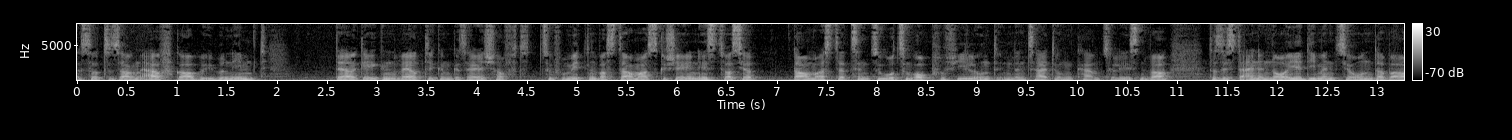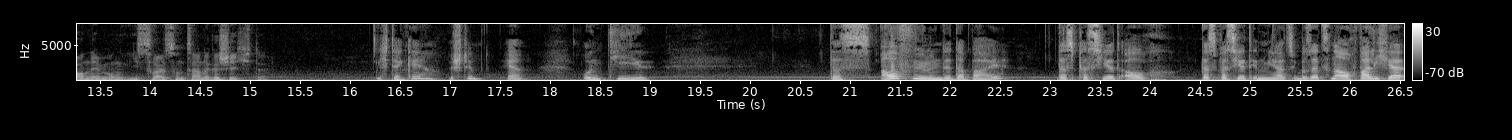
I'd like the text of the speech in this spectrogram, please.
sozusagen Aufgabe übernimmt, der gegenwärtigen Gesellschaft zu vermitteln, was damals geschehen ist, was ja damals der Zensur zum Opfer fiel und in den Zeitungen kaum zu lesen war. Das ist eine neue Dimension der Wahrnehmung Israels und seiner Geschichte. Ich denke ja, bestimmt, ja. Und die, das Aufwühlende dabei, das passiert auch, das passiert in mir als Übersetzen auch, weil ich ja,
